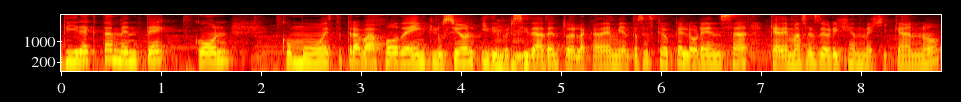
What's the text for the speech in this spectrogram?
directamente con como este trabajo de inclusión y diversidad dentro de la academia. Entonces creo que Lorenza, que además es de origen mexicano,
